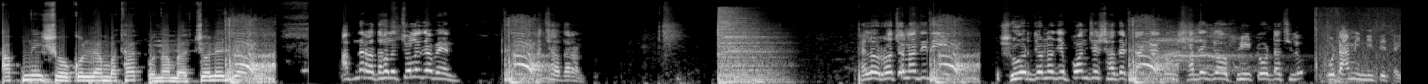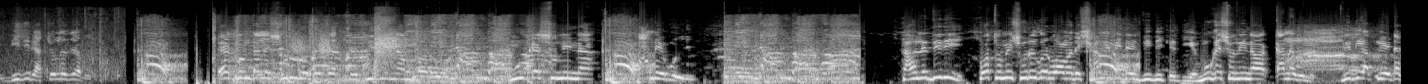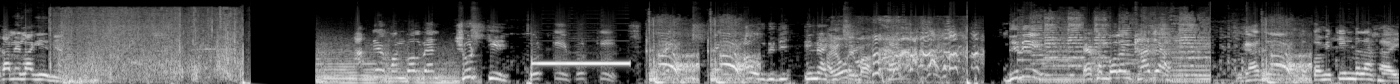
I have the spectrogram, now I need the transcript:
আপনি শো করলে আমরা থাকব না আমরা চলে যাব। আপনারা তাহলে চলে যাবেন। আচ্ছা দাঁড়ান। হ্যালো, রচনা দিদি। শুয়োর জন্য যে পঞ্চাশ হাজার টাকা এবং সাজেক যাওয়া ফ্রি টোটা ছিল, ওটা আমি নিতে চাই। দিদিরা চলে যাবে। এখন তাহলে শুরু হতে যাচ্ছে দিদি নাম্বার মুখে শুনি না, কানে বলি। তাহলে দিদি, প্রথমে শুরু করব আমাদের স্বামী দিদিকে দিয়ে। মুখে শুনি না, কানে বলি। দিদি, আপনি এটা কানে লাগিয়ে নেন। আপনি এখন বলবেন ফুটকি ফুটকি দিদি ইনা হ্যাঁ? দিদি এখন বলেন খাজা। গাজা তো আমি তিন বেলা খাই।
